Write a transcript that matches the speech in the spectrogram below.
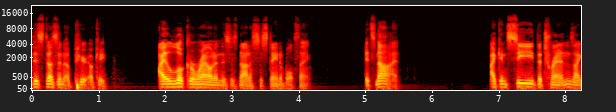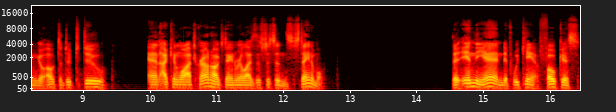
this doesn't appear okay. I look around and this is not a sustainable thing. It's not. I can see the trends. I can go, oh, to do to do, and I can watch Groundhog's Day and realize this just isn't sustainable. That in the end, if we can't focus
